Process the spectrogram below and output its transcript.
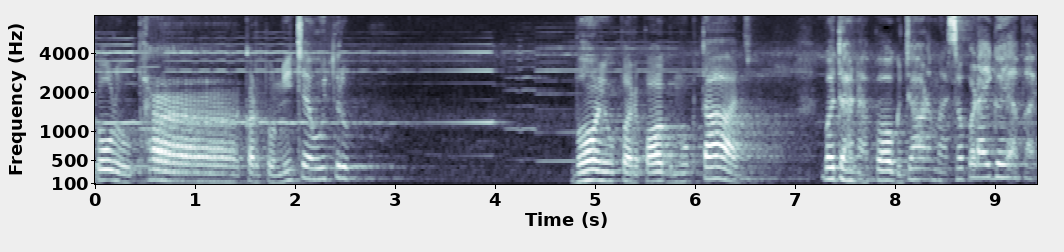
ટોળું ફર કરતું નીચે ઉતર્યું. ભોંય ઉપર પગ મૂકતા જ બધાના પગ ઝાડમાં સપડાઈ ગયા ભાઈ.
